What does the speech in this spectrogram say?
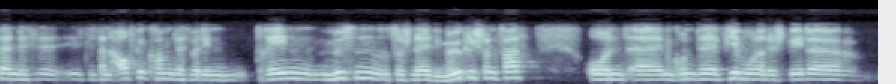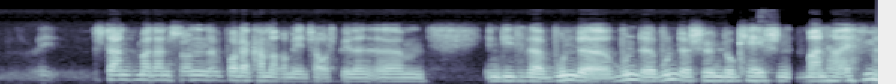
dann das, ist das dann aufgekommen, dass wir den drehen müssen, so schnell wie möglich schon fast. Und äh, im Grunde vier Monate später stand man dann schon vor der Kamera mit den Schauspielern ähm, in dieser wunder, wunder, wunderschönen Location Mannheim.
